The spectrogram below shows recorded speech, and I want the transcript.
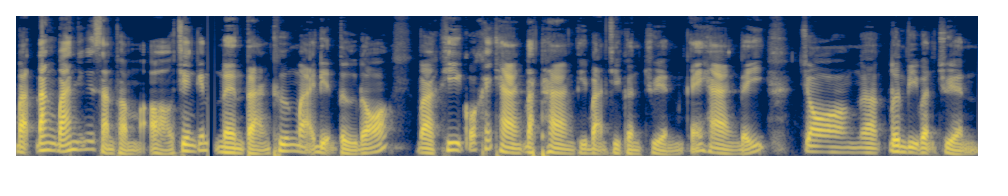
bạn đăng bán những cái sản phẩm ở trên cái nền tảng thương mại điện tử đó. Và khi có khách hàng đặt hàng thì bạn chỉ cần chuyển cái hàng đấy cho ờ, đơn vị vận chuyển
